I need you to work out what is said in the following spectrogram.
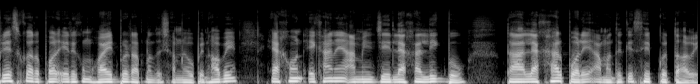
প্রেস করার পর এরকম হোয়াইট বোর্ড আপনাদের সামনে ওপেন হবে। এখন এখানে আমি যে লেখা লিখব তা লেখার পরে আমাদেরকে সেভ করতে হবে।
